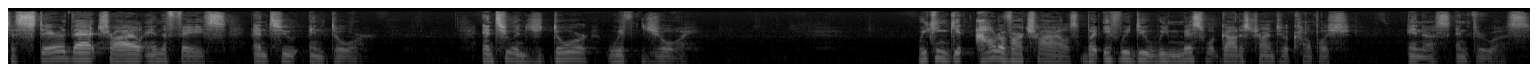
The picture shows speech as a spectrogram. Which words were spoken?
to stare that trial in the face and to endure. And to endure with joy. We can get out of our trials, but if we do, we miss what God is trying to accomplish in us and through us.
